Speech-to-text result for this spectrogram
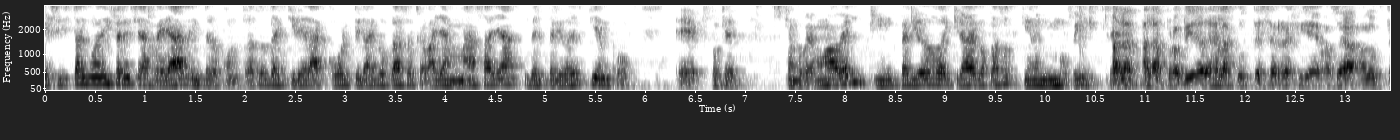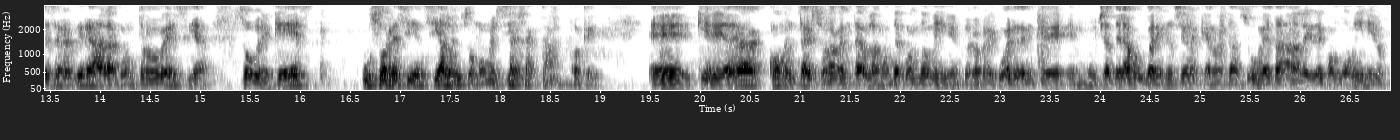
¿Existe alguna diferencia real entre los contratos de alquiler a corto y largo plazo que vayan más allá del periodo del tiempo? Eh, porque cuando vemos a ver, un periodo de alquiler a largo plazo tiene el mismo fin. A, las propiedades a las que usted se refiere, o sea, a lo que usted se refiere es a la controversia sobre qué es uso residencial o uso comercial. Exactamente. Ok. Eh, quería comentar, solamente hablamos de condominio, pero recuerden que en muchas de las urbanizaciones que no están sujetas a la ley de condominio,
